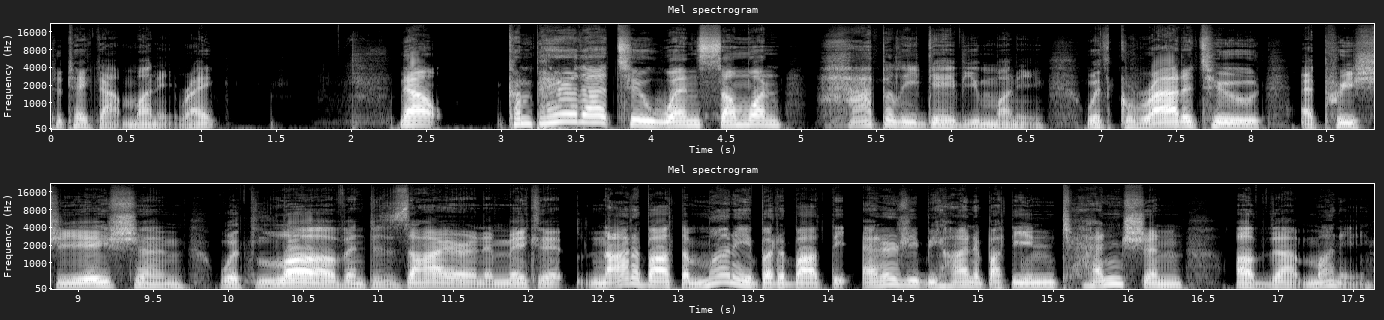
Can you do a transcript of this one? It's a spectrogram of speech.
to take that money, right? Now, compare that to when someone happily gave you money with gratitude, appreciation, with love and desire, and it makes it not about the money, but about the energy behind it, about the intention of that money.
